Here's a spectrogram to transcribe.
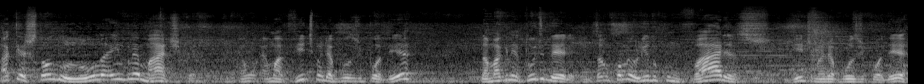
A questão do Lula é emblemática. É, um, é uma vítima de abuso de poder da magnitude dele. Então, como eu lido com várias vítimas de abuso de poder,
